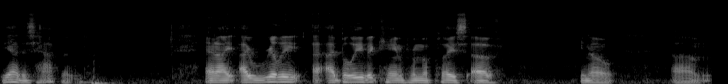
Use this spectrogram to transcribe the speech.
yeah, this happened, and I I really I believe it came from a place of, you know. Um,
